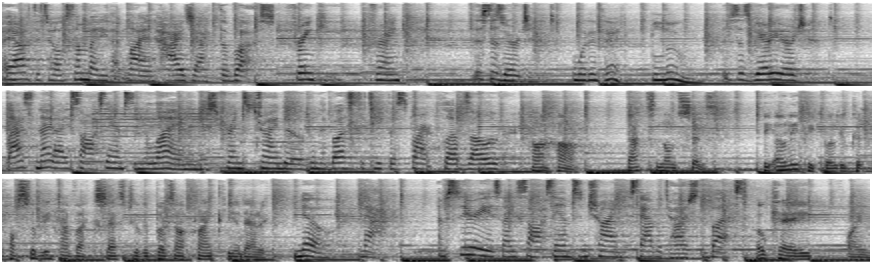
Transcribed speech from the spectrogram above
I have to tell somebody that lion hijacked the bus. Frankie, Frankie. This is urgent. What is it, Bloo? This is very urgent. Last night I saw Samson the lion and his friends trying to open the bus to take the spark plugs all over. Haha. That's nonsense. The only people who could possibly have access to the bus are Frankie and Eric. No, Mac. I'm serious I saw Samson trying to sabotage the bus. Okay, fine.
